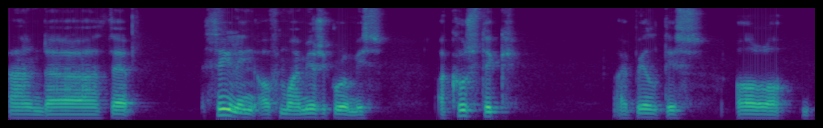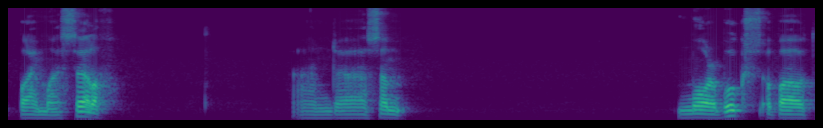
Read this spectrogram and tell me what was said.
And uh, the ceiling of my music room is acoustic. I built this all by myself and uh, some more books about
